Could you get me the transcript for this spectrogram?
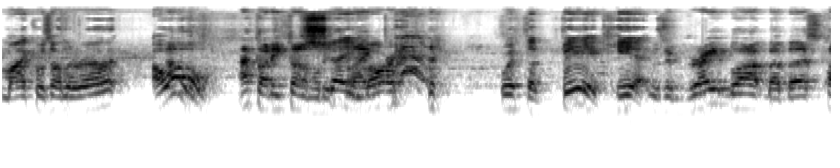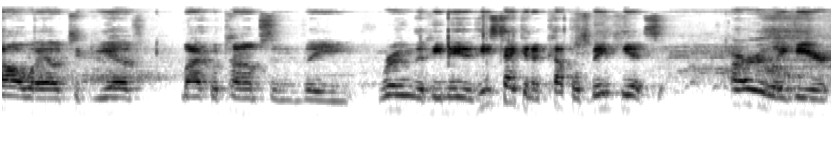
Michael's on the run. Oh. oh, I thought he fumbled it. Shane Clay. Martin with a big hit. It was a great block by Bus Caldwell to give Michael Thompson the room that he needed. He's taken a couple big hits early here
